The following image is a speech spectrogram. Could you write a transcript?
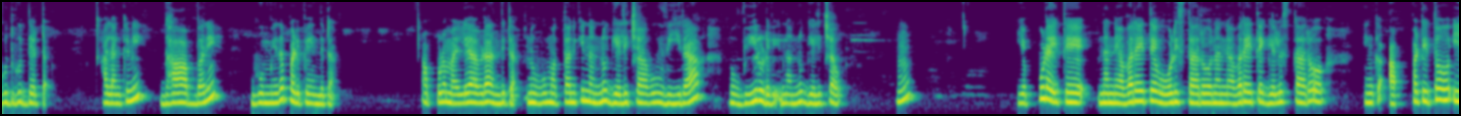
గుద్దుగుద్దెట. ఆ లంకిని ధాబ్బని భూమి మీద పడిపోయిందిట. అప్పుడు మళ్ళీ ఆవిడ అందిట నువ్వు మొత్తానికి నన్ను గెలిచావు వీరా నువ్వు వీరుడివి నన్ను గెలిచావు. ఎప్పుడైతే నన్ను ఎవరైతే ఓడిస్తారో నన్ను ఎవరైతే గెలుస్తారో ఇంకా అప్పటితో ఈ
